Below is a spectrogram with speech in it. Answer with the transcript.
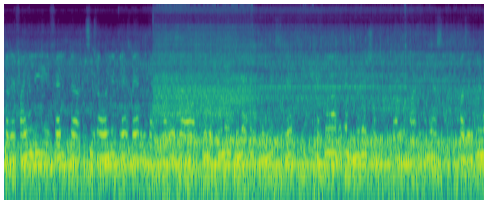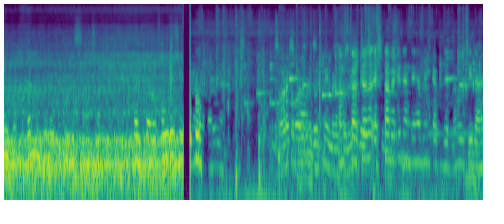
So they finally felt uh, this is the only place where we can, there is a technological innovation that the past years was implemented, well implemented in this uh. Like uh, foundation. Some sculptures are excavated and they have been kept there. We will see that.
